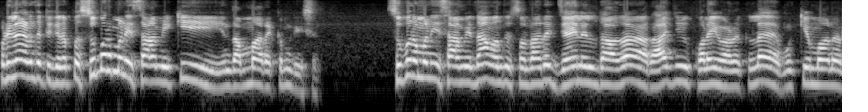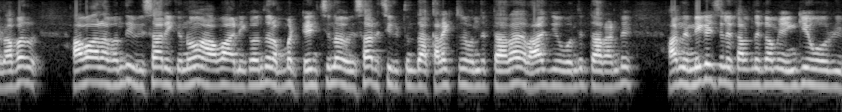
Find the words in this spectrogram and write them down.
இப்படிலாம் இருந்துட்டு இருக்கிறப்ப சுப்பிரமணிய சாமிக்கு இந்த அம்மா ரெக்கமெண்டேஷன் சுப்பிரமணிய சாமி தான் வந்து சொல்கிறாரு ஜெயலலிதா தான் ராஜீவ் கொலை வழக்கில் முக்கியமான நபர். அவளை வந்து விசாரிக்கணும். அவள் அன்றைக்கி வந்து ரொம்ப டென்ஷனாக விசாரிச்சுக்கிட்டு இருந்தா. கலெக்டர் வந்துட்டாரா? ராஜீவ் வந்துட்டாரான்ட்டு அந்த நிகழ்ச்சியில் கலந்துக்காமல் எங்கேயோ ஒரு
